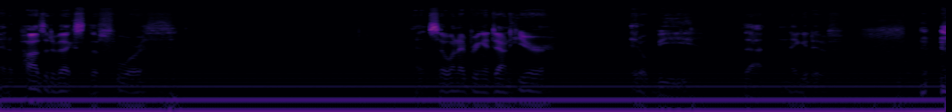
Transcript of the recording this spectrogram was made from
and a positive x to the fourth. And so when I bring it down here it'll be that negative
